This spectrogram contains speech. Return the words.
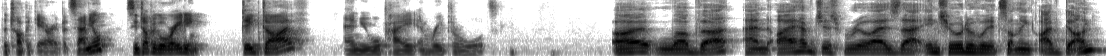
the topic area. But Samuel, syntopical reading, deep dive, and you will pay and reap the rewards. I love that. And I have just realized that intuitively it's something I've done,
